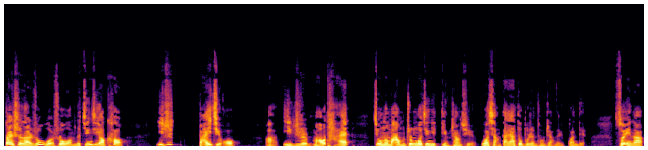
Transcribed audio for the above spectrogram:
但是呢，如果说我们的经济要靠一支白酒啊、一支茅台就能把我们中国经济顶上去，我想大家都不认同这样的一个观点。所以呢，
